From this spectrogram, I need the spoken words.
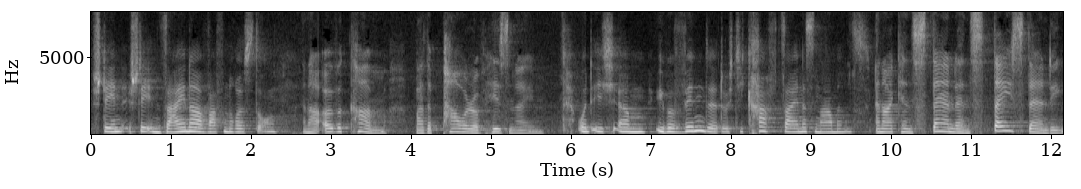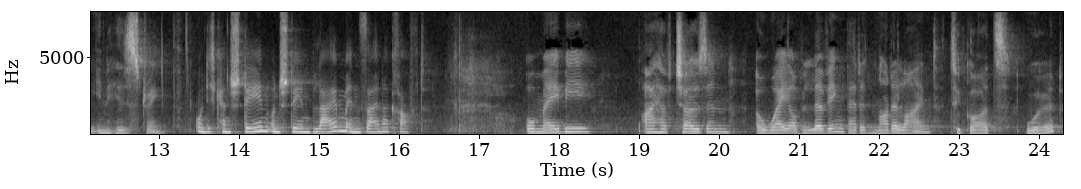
stehe stehe in seiner Waffenrüstung. And I overcome by the power of his name. Und ich ähm, überwinde durch die Kraft seines Namens. And I can stand and stay standing in his strength. Und ich kann stehen und stehen bleiben in seiner Kraft. Or maybe I have chosen a way of living that is not aligned to God's word.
